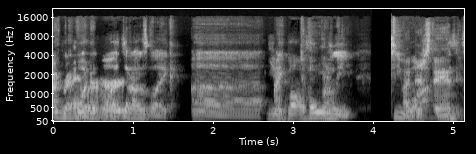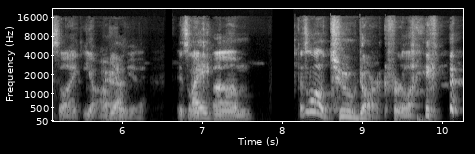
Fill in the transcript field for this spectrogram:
I, I read what it was, and I was like, uh, You I balls- totally see why. 'cause Understand. It's like, yeah, oh, Yeah. yeah, it's like, um, that's a little too dark for like,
